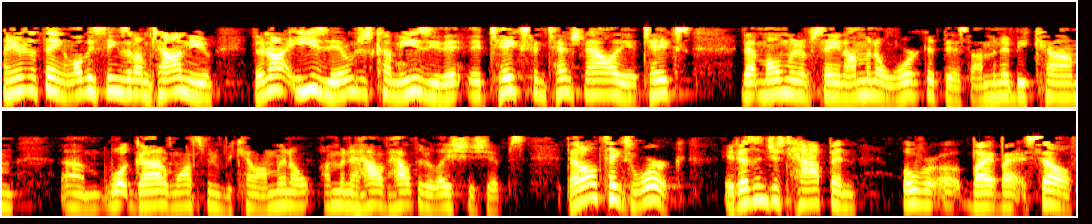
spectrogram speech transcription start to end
and here's the thing: all these things that I'm telling you, they're not easy. They don't just come easy. It, it takes intentionality. It takes that moment of saying, "I'm going to work at this. I'm going to become um, what God wants me to become. I'm going to I'm going to have healthy relationships." That all takes work. It doesn't just happen over uh, by by itself.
